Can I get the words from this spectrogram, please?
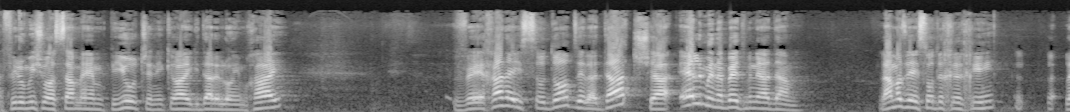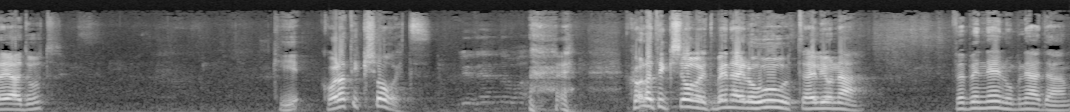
אפילו מישהו עשה מהם פיוט שנקרא יגדל אלוהים חי. ואחד היסודות זה לדעת שהאל מנבא את בני אדם. למה זה יסוד הכרחי ליהדות? כי כל התקשורת, כל התקשורת בין האלוהות העליונה ובינינו, בני אדם,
